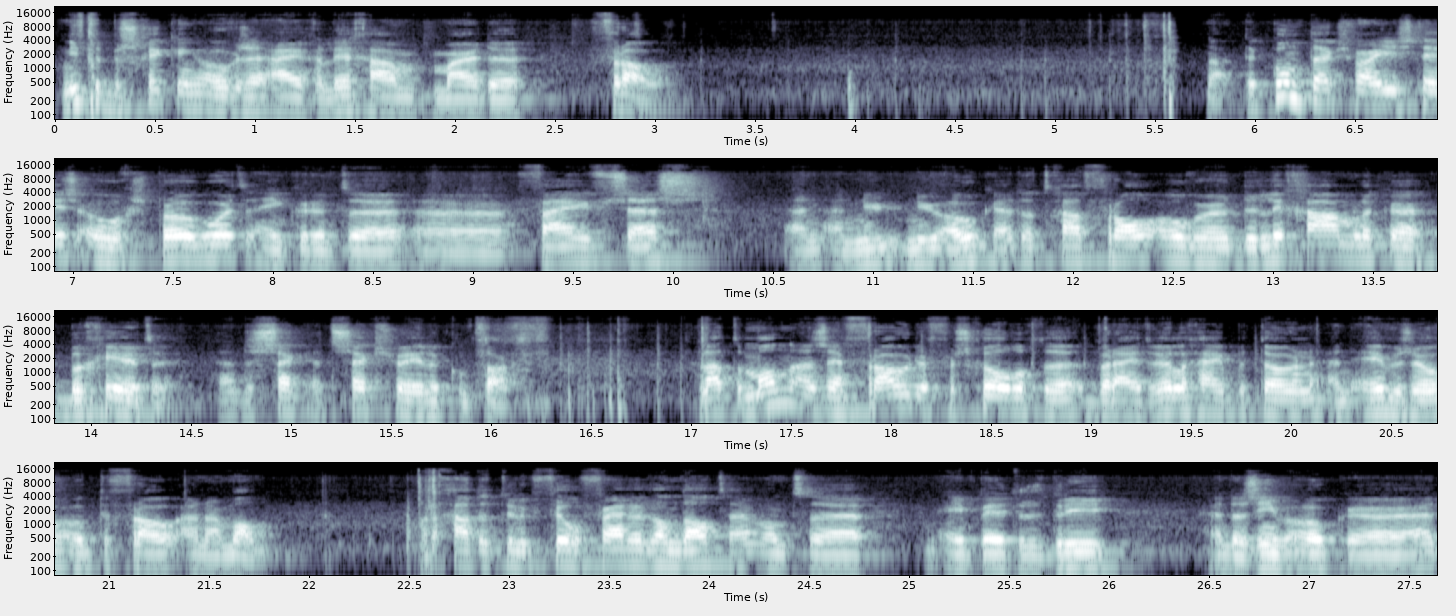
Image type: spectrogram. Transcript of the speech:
niet de beschikking over zijn eigen lichaam, maar de vrouw. Nou, de context waar hier steeds over gesproken wordt, 1 Korinthe eh 5, 6 en, en nu, nu ook, hè, dat gaat vooral over de lichamelijke begeerte, hè, de het seksuele contact. Laat de man aan zijn vrouw de verschuldigde bereidwilligheid betonen en evenzo ook de vrouw aan haar man. Maar dat gaat natuurlijk veel verder dan dat, hè, want eh, in 1 Petrus 3, en daar zien we ook, hè,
